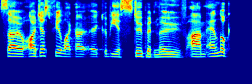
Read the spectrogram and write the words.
So I just feel like I, it could be a stupid move. Um, and look,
